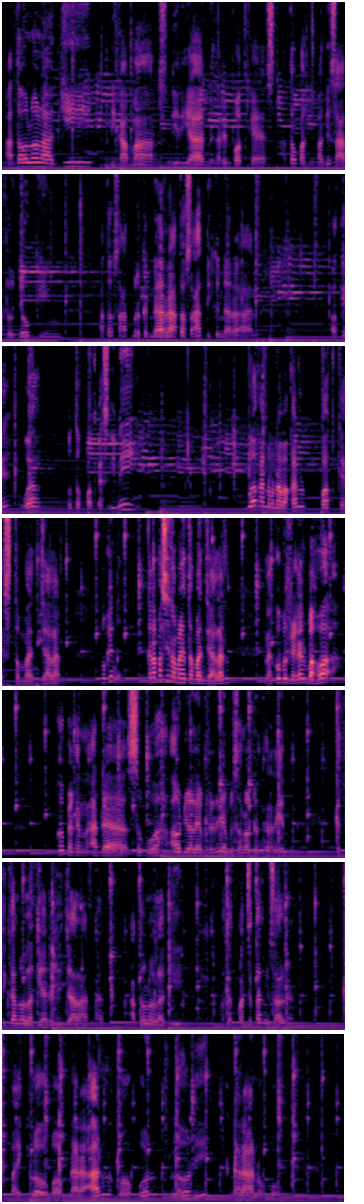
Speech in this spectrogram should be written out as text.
Atau lo lagi di kamar sendirian dengerin podcast. Atau pagi-pagi saat lo jogging atau saat berkendara atau saat di kendaraan. Oke okay? well untuk podcast ini gue akan menamakan podcast teman jalan. Mungkin kenapa sih namanya teman jalan? Nah gue berpikir bahwa gue pengen ada sebuah audio library yang bisa lo dengerin ketika lo lagi ada di jalanan atau lo lagi macet-macetan misalnya. Baik lo bawa kendaraan maupun lo di kendaraan umum.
